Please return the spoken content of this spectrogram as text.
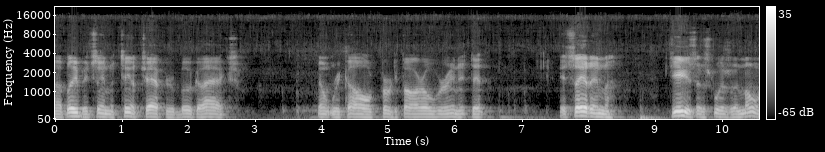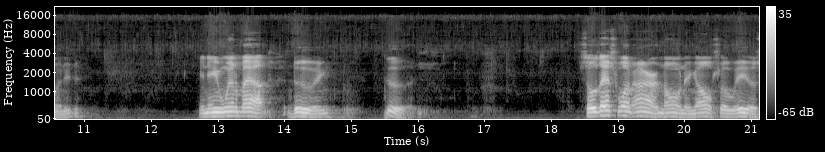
I believe it's in the 10th chapter of book of Acts. Don't recall pretty far over in it that it said in Jesus was anointed and he went about doing good. So that's what our anointing also is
